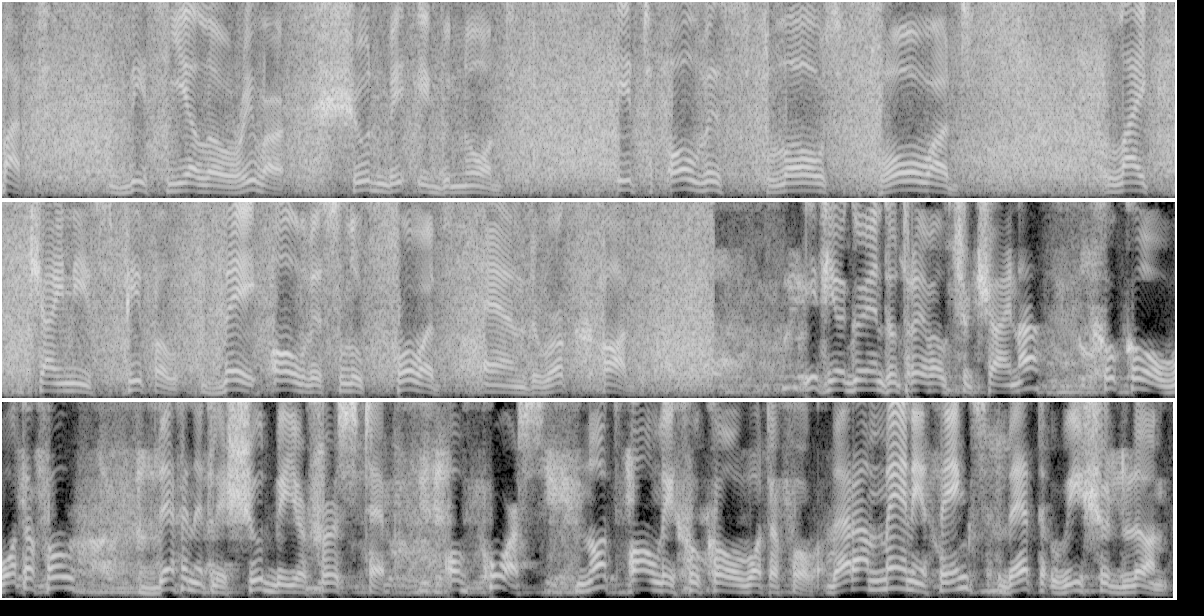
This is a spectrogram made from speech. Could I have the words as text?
But this yellow river should be ignored it always flows forward like Chinese people. They always look forward and work hard. If you're going to travel to China, Hukou waterfall definitely should be your first step. Of course, not only Hukou waterfall. There are many things that we should learn.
